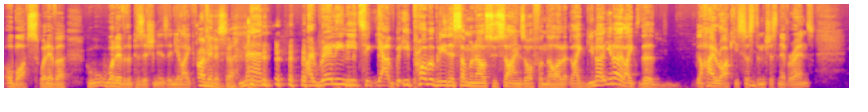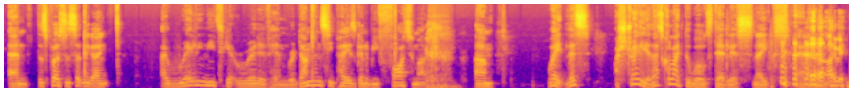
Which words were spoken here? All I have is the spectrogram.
or boss, whatever whatever the position is, and you're like, Prime Minister. man, I really need to. Yeah, but he probably there's someone else who signs off on the whole. Like you know, you know, like the the hierarchy system just never ends. And this person's sitting there going, I really need to get rid of him. Redundancy pay is going to be far too much. Um, wait, let's Australia. That's got like the world's deadliest snakes and I mean-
